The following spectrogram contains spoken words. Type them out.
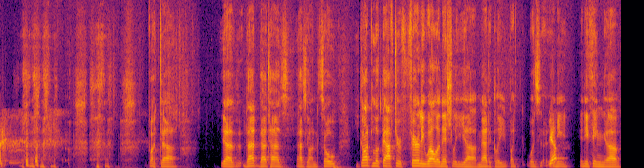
but uh, yeah, that that has has gone. So you got looked after fairly well initially uh, medically, but was yep. any anything uh,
